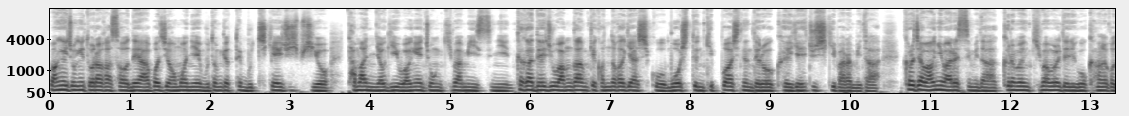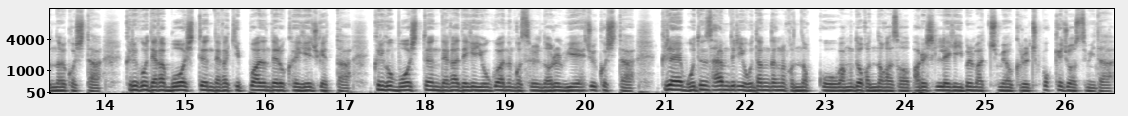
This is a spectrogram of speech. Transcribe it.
왕의 종이 돌아가서 내 아버지 어머니의 무덤 곁에 묻히게 해주십시오. 다만 여기 왕의 종 기맘이 있으니 그가 내 주 왕과 함께 건너가게 하시고 무엇이든 기뻐하시는 대로 그에게 해주시기 바랍니다. 그러자 왕이 말했습니다. 그러면 기맘을 데리고 강을 건널 것이다. 그리고 내가 무엇이든 내가 기뻐하는 대로 그에게 해주겠다. 그리고 무엇이든 내가 내게 요구하는 것을 너를 위해 해줄 것이다. 그래야 모든 사람들이 요단강을 건넜고 왕도 건너가서 바르실레에게 입을 맞추며 그를 축복해 주었습니다.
